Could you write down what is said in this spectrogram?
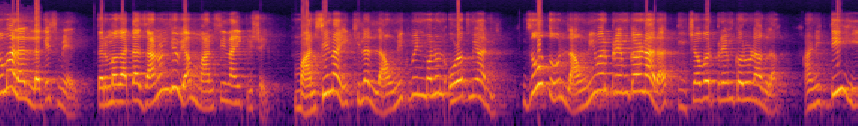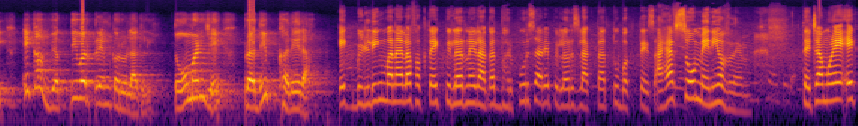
तुम्हाला लगेच मिळेल. तर मग आता जाणून घेऊया मानसी नाईक विषयी मानसी नाईक हिला लावणी क्वीन म्हणून ओळख मिळाली. जो तो लावणीवर प्रेम करणारा तिच्यावर प्रेम करू लागला आणि तीही एका व्यक्तीवर प्रेम करू लागली. तो म्हणजे प्रदीप खरेरा. एक बिल्डिंग बनायला फक्त एक पिलर नाही लागत भरपूर सारे पिलर्स लागतात. तू बघतेस. I have so many of them त्याच्यामुळे एक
